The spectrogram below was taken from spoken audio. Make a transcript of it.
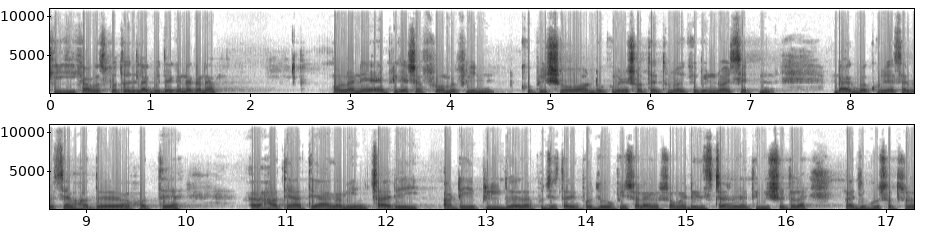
কি কি কাগজপত্র লাগবে দেখেন এখানে। অনলাইনে অ্যাপ্লিকেশন ফর্মে ফিন কপি সহ ডকুমেন্টের সত্যায়িত নয় কপি নয় সেট ডাক বা কুরিয়ার সার্ভিসে হাতে, হতে, হাতে হাতে আগামী চারই, আটই এপ্রিল দু হাজার পঁচিশ তারিখ পর্যন্ত অফিস চলাকালীন সময় রেজিস্টার জাতীয় বিশ্ববিদ্যালয় গাজীপুর সতেরো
